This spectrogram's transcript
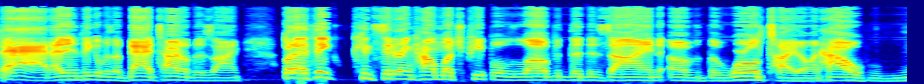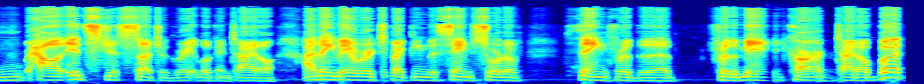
bad. I didn't think it was a bad title design. But I think considering how much people loved the design of the world title and how how it's just such a great looking title, I think they were expecting the same sort of thing for the for the mid card title. But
